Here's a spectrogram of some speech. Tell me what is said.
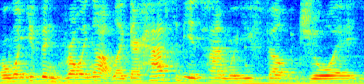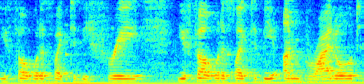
or when you've been growing up. Like there has to be a time where you felt joy, you felt what it's like to be free, you felt what it's like to be unbridled,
